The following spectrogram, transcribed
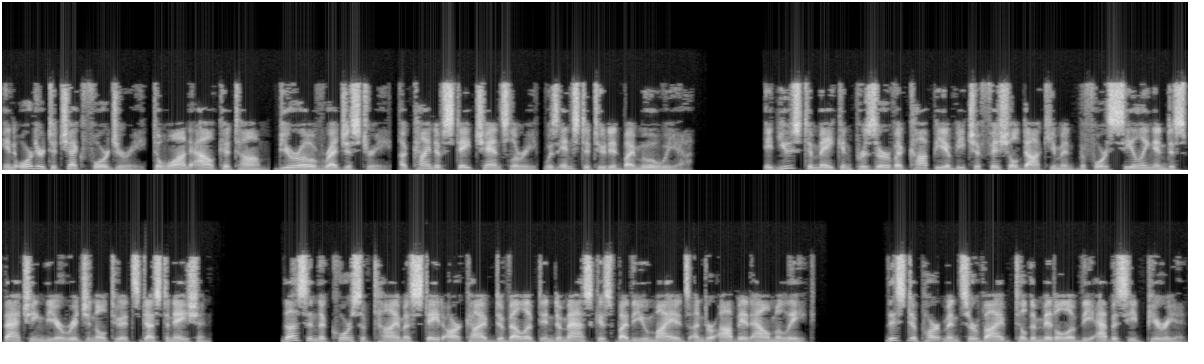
in order to check forgery, Dewan al-Khatam Bureau of Registry, a kind of state chancellery, was instituted by Muawiyah. It used to make and preserve a copy of each official document before sealing and dispatching the original to its destination. Thus in the course of time a state archive developed in Damascus by the Umayyads under Abd al-Malik. This department survived till the middle of the Abbasid period.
